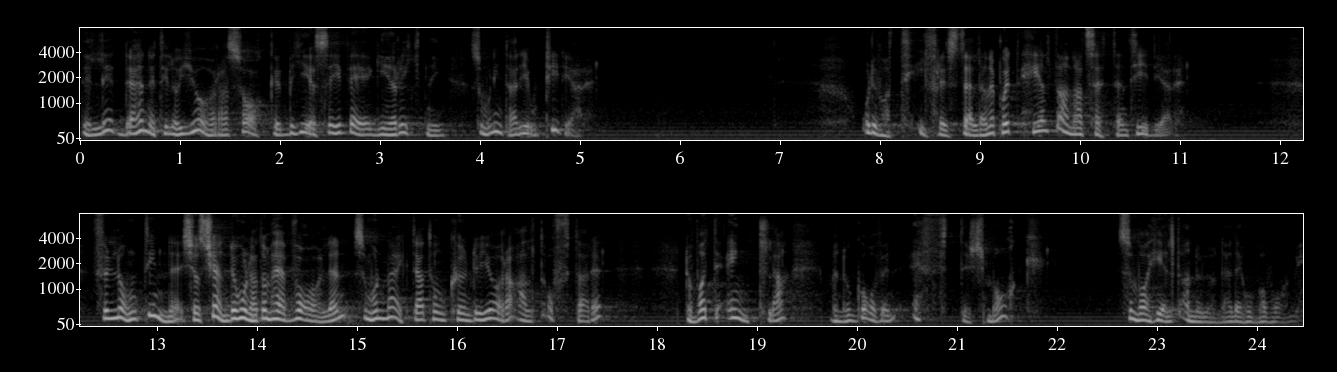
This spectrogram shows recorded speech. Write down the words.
det ledde henne till att göra saker, bege sig iväg i en riktning som hon inte hade gjort tidigare. Och det var tillfredsställande på ett helt annat sätt än tidigare. För långt inne så kände hon att de här valen som hon märkte att hon kunde göra allt oftare, de var inte enkla, men de gav en eftersmak som var helt annorlunda än det hon var van vid.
